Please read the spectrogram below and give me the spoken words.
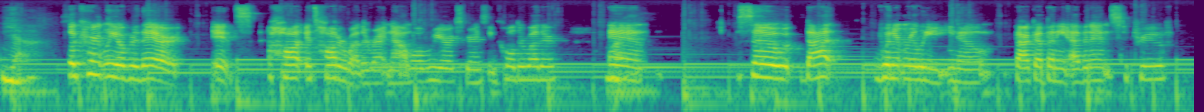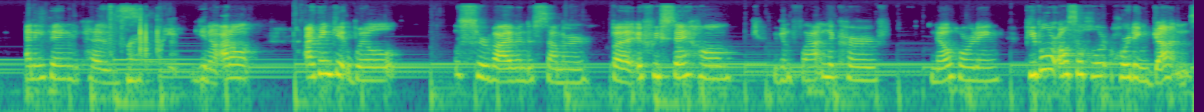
Yeah. So currently over there, it's hot it's hotter weather right now while we are experiencing colder weather. Right. and so that wouldn't really you know back up any evidence to prove anything because right. you know i don't i think it will survive into summer. But if we stay home we can flatten the curve no hoarding. People are also hoarding guns.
